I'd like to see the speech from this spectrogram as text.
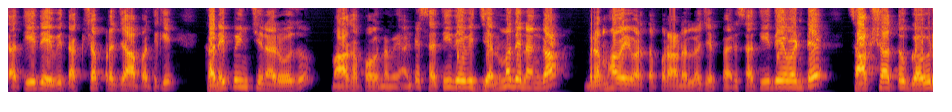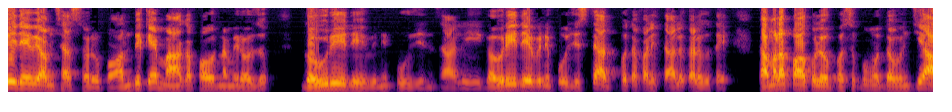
సతీదేవి దక్ష ప్రజాపతికి కనిపించిన రోజు మాఘ పౌర్ణమి అంటే సతీదేవి జన్మదినంగా బ్రహ్మవైవర్త పురాణంలో చెప్పారు. సతీదేవి అంటే సాక్షాత్తు గౌరీదేవి అంశస్వరూపం. అందుకే మాఘ పౌర్ణమి రోజు గౌరీదేవిని పూజించాలి. గౌరీదేవిని పూజిస్తే అద్భుత ఫలితాలు కలుగుతాయి. తమలపాకులో పసుపు ముద్ద ఉంచి ఆ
